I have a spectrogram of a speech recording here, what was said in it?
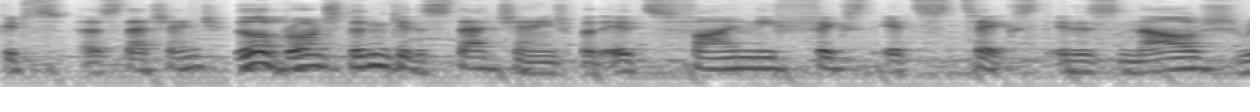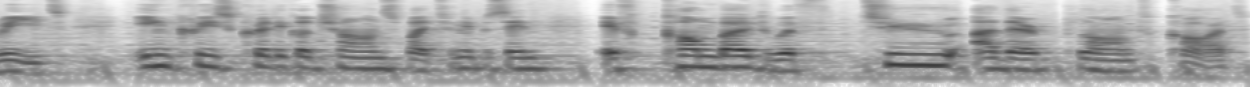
Good uh, stat change. Little Branch didn't get a stat change, but it's finally fixed its text. It is now reads increase critical chance by 20% if comboed with two other plant cards.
